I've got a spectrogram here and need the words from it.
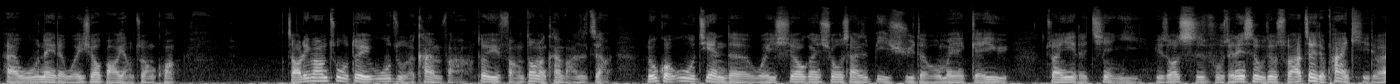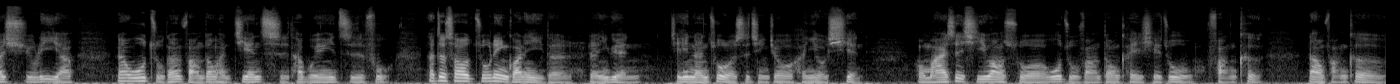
还有屋内的维修保养状况。找地方住，对于屋主的看法，对于房东的看法是这样：如果物件的维修跟修缮是必须的，我们也给予。专业的建议，比如说师傅，水电师傅就说啊，这就派气的要修理啊。那屋主跟房东很坚持，他不愿意支付。那这时候租赁管理的人员其实能做的事情就很有限。我们还是希望说，屋主、房东可以协助房客，让房客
